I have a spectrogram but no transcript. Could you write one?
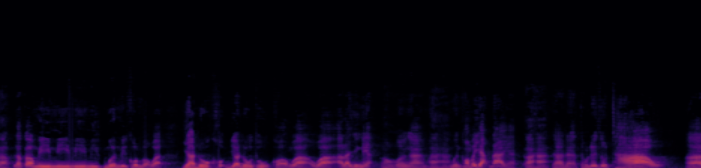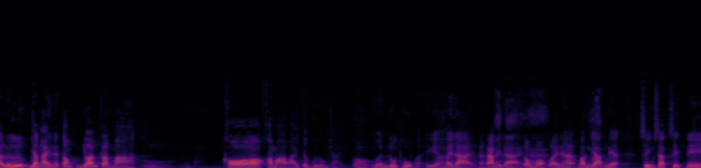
ครับแล้วก็มีมีมีมีเหมือนมีคนบอกว่า อย่าดูอย่าดูถูกของว่าว่าอะไรอย่างเงี้ยอ๋อพูดง่ายอ่าฮะๆเหมือนเขาไม่อยากได้ไงอ่าฮะ นะนะทนที่สุดเช้าอ่า หรือยังไงเนี่ยต้องย้อนกลับมาโอ้ขอขมาอภัยเจ้าคุณธงชัยอ๋อเหมือนดูถูกอะอย่างเงี้ยอ่าไม่ได้นะครับ ไม่ได้ต้องอ่าบอกไว้นะฮะบางอย่างเนี่ยสิ่งศักดิ์สิทธิ์นี่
